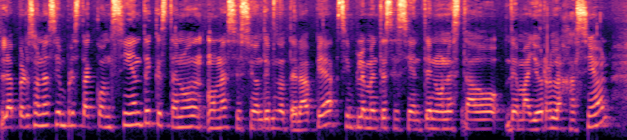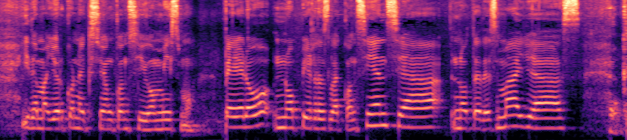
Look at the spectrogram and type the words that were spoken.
La persona siempre está consciente que está en un- una sesión de hipnoterapia, simplemente se siente en un estado de mayor relajación y de mayor conexión consigo mismo, pero no pierdes la conciencia, no te desmayas. Ok,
